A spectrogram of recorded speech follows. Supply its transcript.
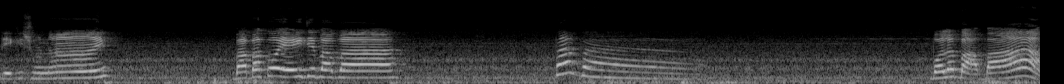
দেখি শোনাই। বাবা কো এই যে বাবা। বাবা। বলো বাবা।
